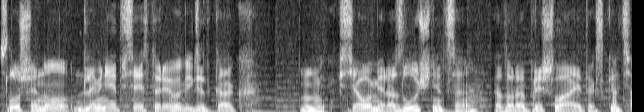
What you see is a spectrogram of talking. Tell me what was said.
Слушай, ну, для меня эта вся история выглядит как Xiaomi разлучница, которая пришла и, так сказать,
